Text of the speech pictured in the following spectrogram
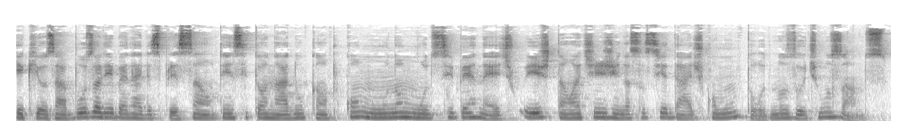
e que os abusos à liberdade de expressão tenham se tornado um campo comum no mundo cibernético e estão atingindo a sociedade como um todo nos últimos anos.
